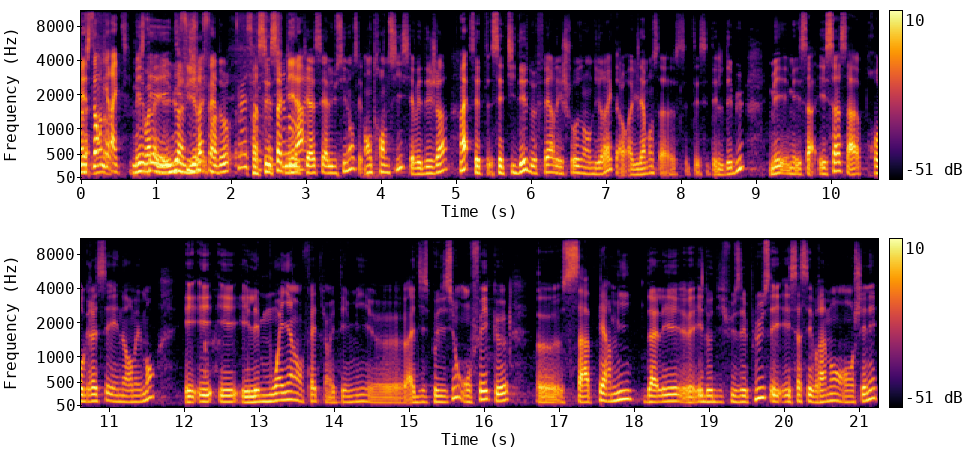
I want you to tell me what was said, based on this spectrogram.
mais c'était en direct. Mais voilà, il y a eu un diffusion direct. faible. enfin, de- Ouais, enfin, c'est ça qui, est- qui est assez hallucinant. C'est en 36, il y avait déjà Ouais. cette, cette idée de faire les choses en direct. Alors évidemment, ça, c'était, c'était le début, mais, mais ça, et ça, ça a progressé énormément. Et, et- et- et les moyens en fait qui ont été mis euh, à disposition ont fait que euh, ça a permis d'aller euh, et de diffuser plus, et, et ça s'est vraiment enchaîné.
